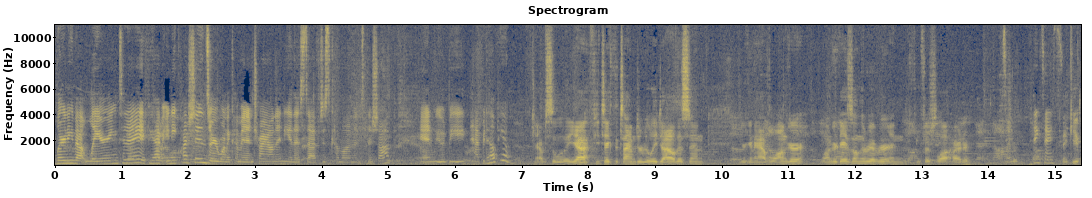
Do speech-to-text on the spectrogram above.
learning about layering today. If you have any questions or you want to come in and try on any of this stuff, just come on into the shop and we would be happy to help you. Absolutely, yeah. If you take the time to really dial this in, you're going to have longer, longer days on the river and you can fish a lot harder. Awesome. Thanks, guys. Thank you.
